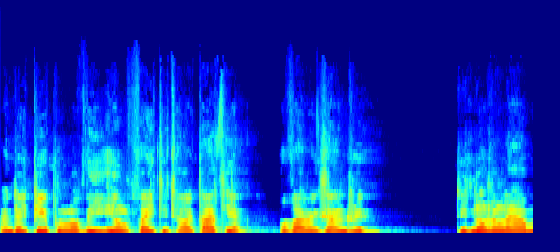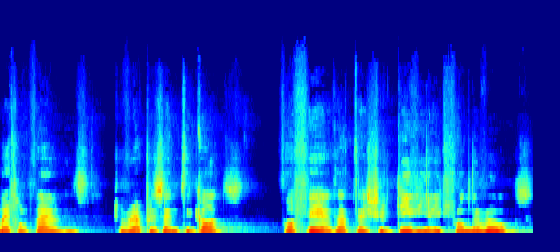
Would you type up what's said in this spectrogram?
and a pupil of the ill fated Hypatia of Alexandria, did not allow metal founders to represent the gods, for fear that they should deviate from the rules.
